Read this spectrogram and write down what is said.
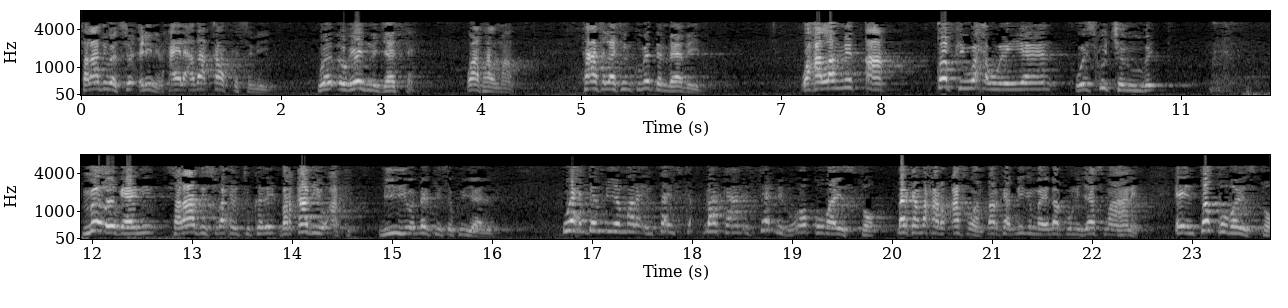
salaaddii waad soo celinay maxaa yaele adaa qaladka sameeyey waad ogeed najaastan waad halmaantay taas laakiin kuma dambaabayda waxaa la mid ah qofkii waxa weeyaan waa isku januubay ma ogaanin salaaddii subaxuu tukaday barqadiiu arkay biyihii oo dharkiisa ku yaalla wax dembiya male inta dharkaan iska dhigo oo qubaysto dharka maxaru cafwan dharka dhigi mayo dharku nijaas ma ahane ee inta qubaysto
